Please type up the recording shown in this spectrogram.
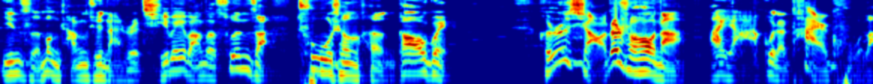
因此孟尝君乃是齐威王的孙子，出生很高贵。可是小的时候呢，哎呀，过得太苦了。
